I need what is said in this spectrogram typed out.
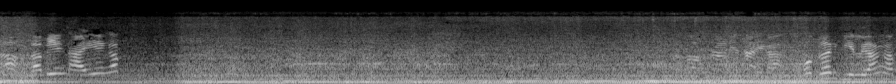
เอาเราเองถ่ายเองครับหน้าที่ใส่ครับีเหลืองครับ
